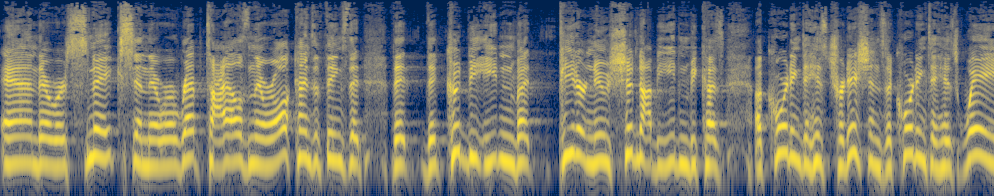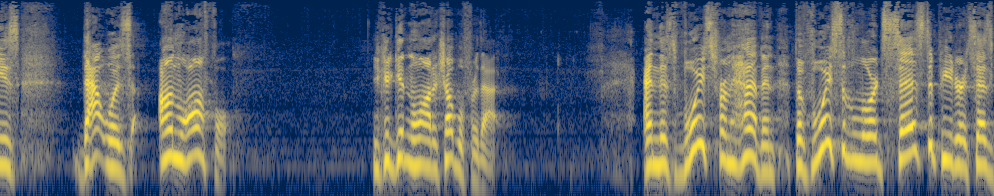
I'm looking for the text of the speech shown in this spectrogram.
and there were snakes, and there were reptiles, and there were all kinds of things that, that, that could be eaten, but Peter knew should not be eaten because, according to his traditions, according to his ways, that was unlawful. You could get in a lot of trouble for that. And this voice from heaven, the voice of the Lord says to Peter, it says,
